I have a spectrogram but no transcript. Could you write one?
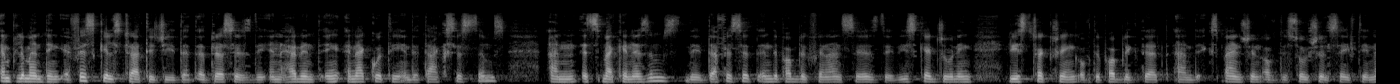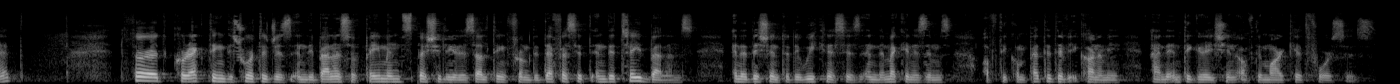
implementing a fiscal strategy that addresses the inherent inequity in the tax systems and its mechanisms, the deficit in the public finances, the rescheduling, restructuring of the public debt, and the expansion of the social safety net. Third, correcting the shortages in the balance of payments, especially resulting from the deficit in the trade balance, in addition to the weaknesses in the mechanisms of the competitive economy and the integration of the market forces.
